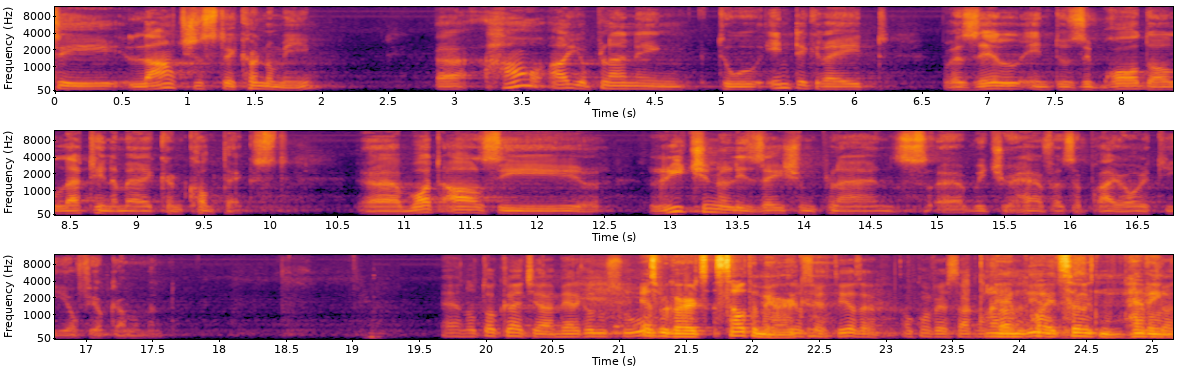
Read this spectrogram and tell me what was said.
the largest economy, uh, how are you planning to integrate Brazil into the broader Latin American context? Uh, what are the regionalization plans uh, which you have as a priority of your government? As regards South America, certeza, ao conversar com I am quite certain, having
